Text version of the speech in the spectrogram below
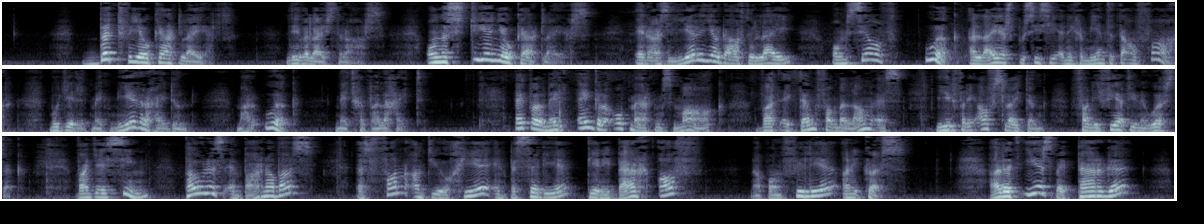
Bid vir jou kerkleiers, liewe luisteraars ondersteun jou kerkleiers. En as die Here jou daartoe lei om self ook 'n leiersposisie in die gemeente te aanvaar, moet jy dit met nederigheid doen, maar ook met gewilligheid. Ek wil net enkele opmerkings maak wat ek dink van belang is hier vir die afsluiting van die 14de hoofstuk. Want jy sien, Paulus en Barnabas is van Antiochië en Pisidië teen die berg af na Pamfilië aan die kus. Hulle het eers by Perge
